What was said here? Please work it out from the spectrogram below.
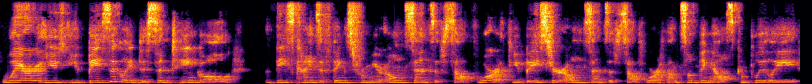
where you you basically disentangle these kinds of things from your own sense of self-worth. You base your own sense of self-worth on something else completely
